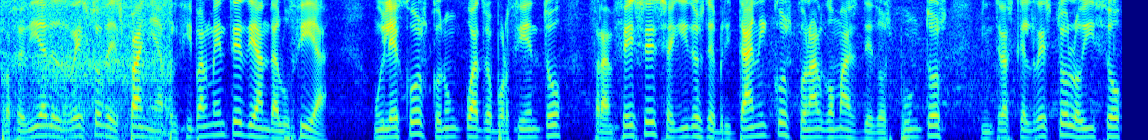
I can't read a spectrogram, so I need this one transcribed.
procedía del resto de España, principalmente de Andalucía. Muy lejos, con un 4%, franceses, seguidos de británicos, con algo más de dos puntos, mientras que el resto lo hizo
